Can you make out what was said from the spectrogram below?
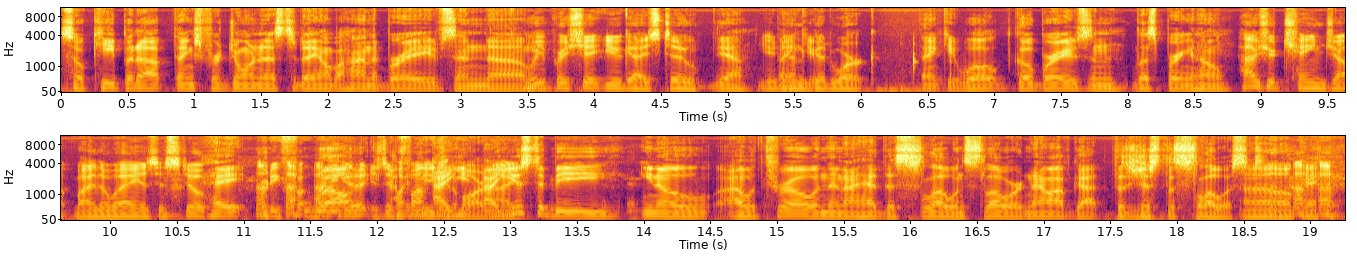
So keep it up. Thanks for joining us today on Behind the Braves, and um, We appreciate you guys too. Yeah, You're thank doing you. good work work. Thank you. Well, go Braves and let's bring it home. How's your change up, by the way? Is it still Hey, pretty, fu- well, pretty good? Is it Quite fun? decent. I, tomorrow I used to be, you know, I would throw and then I had the slow and slower. Now I've got the, just the slowest. Oh, okay.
